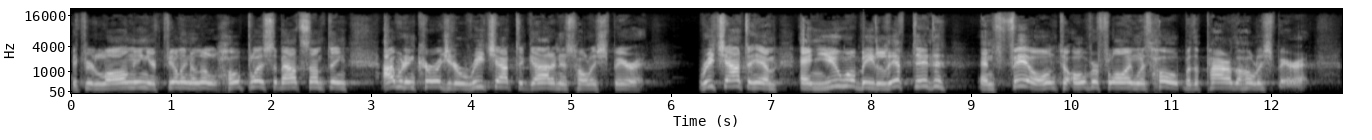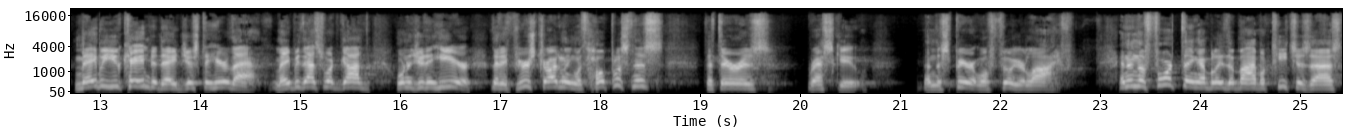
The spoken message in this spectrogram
if you're longing, you're feeling a little hopeless about something, I would encourage you to reach out to God and His Holy Spirit. Reach out to Him, and you will be lifted and filled to overflowing with hope by the power of the Holy Spirit. Maybe you came today just to hear that. Maybe that's what God wanted you to hear that if you're struggling with hopelessness, that there is rescue, and the Spirit will fill your life. And then the fourth thing I believe the Bible teaches us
